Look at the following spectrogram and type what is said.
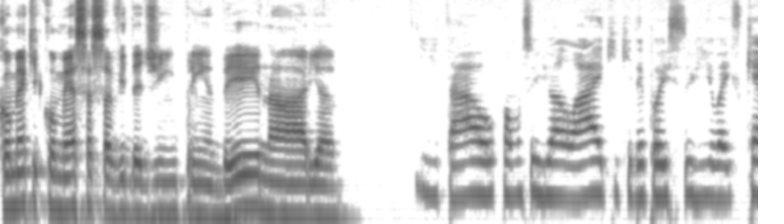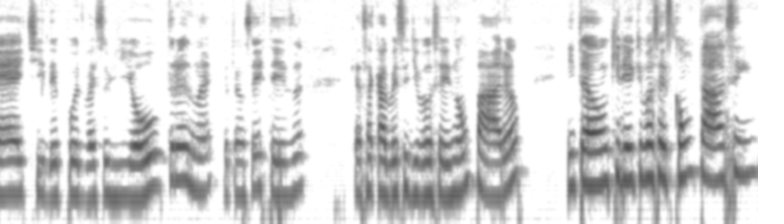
como é que começa essa vida de empreender na área. Digital, como surgiu a Like, que depois surgiu a Sketch, e depois vai surgir outras, né? Eu tenho certeza que essa cabeça de vocês não para. Então, eu queria que vocês contassem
